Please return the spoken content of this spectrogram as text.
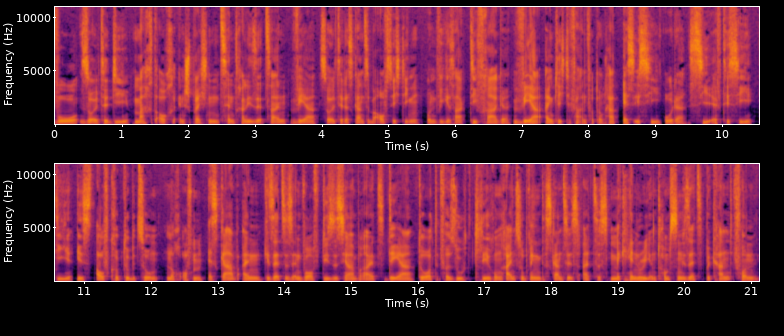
Wo sollte die Macht auch entsprechend zentralisiert sein? Wer sollte das Ganze beaufsichtigen? Und wie gesagt, die Frage, wer eigentlich die Verantwortung hat, SEC oder CFTC, die ist auf Krypto bezogen noch offen. Es gab einen Gesetzesentwurf dieses Jahr bereits, der dort versucht, Klärung reinzubringen. Das Ganze ist als das McHenry und Thompson Gesetz bekannt von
